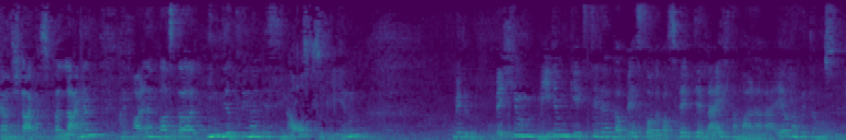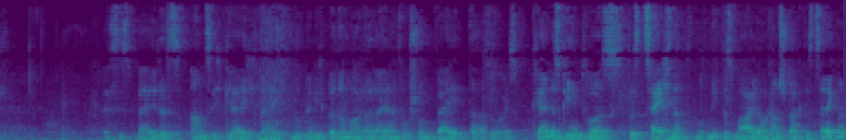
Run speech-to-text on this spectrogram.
ganz starkes Verlangen, mit allem, was da in dir drinnen ist, hinauszugehen. Medium geht es dir denn da besser oder was fällt dir leichter, Malerei oder mit der Musik? Es ist beides an sich gleich leicht, nur bin ich bei der Malerei einfach schon weiter. Also als kleines Kind war es das Zeichnen, noch nicht das Malen, aber ganz stark das Zeichnen.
